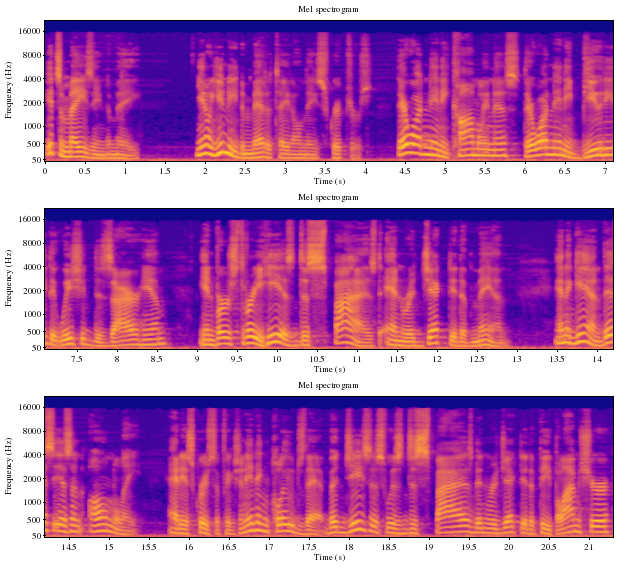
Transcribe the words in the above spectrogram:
It's amazing to me. You know, you need to meditate on these scriptures. There wasn't any comeliness, there wasn't any beauty that we should desire Him. In verse 3, He is despised and rejected of men. And again, this isn't only at his crucifixion. It includes that. But Jesus was despised and rejected of people. I'm sure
